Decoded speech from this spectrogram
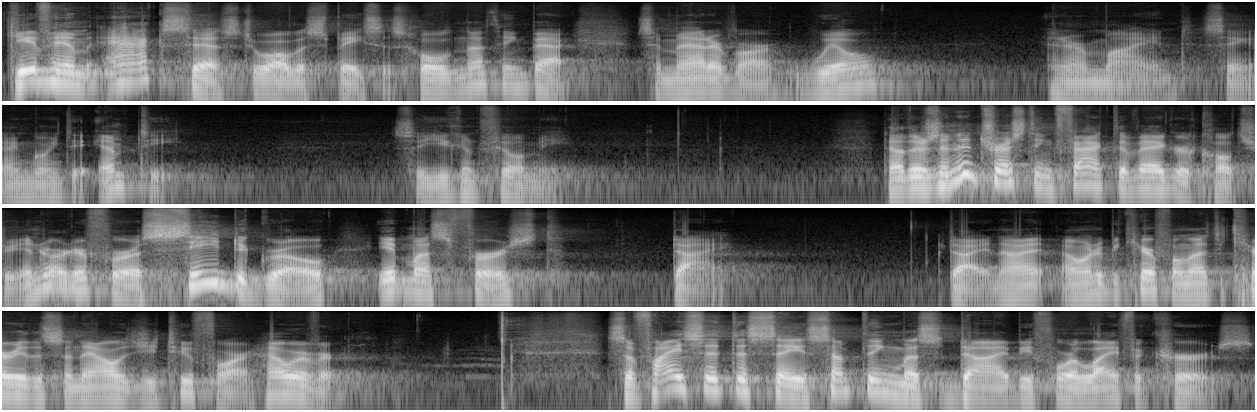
Give him access to all the spaces. Hold nothing back. It's a matter of our will and our mind, saying, I'm going to empty so you can fill me. Now, there's an interesting fact of agriculture. In order for a seed to grow, it must first die. Die. Now, I, I want to be careful not to carry this analogy too far. However, suffice it to say, something must die before life occurs.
